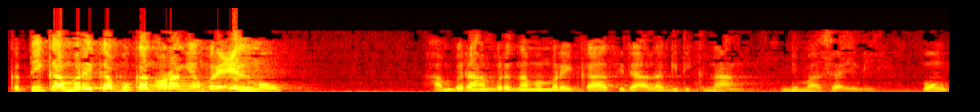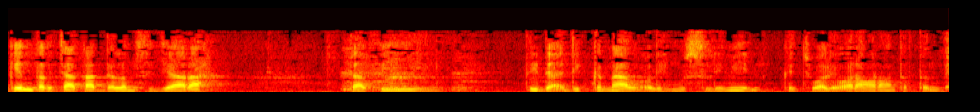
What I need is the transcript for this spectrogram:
Ketika mereka bukan orang yang berilmu, hampir-hampir nama mereka tidak lagi dikenang di masa ini. Mungkin tercatat dalam sejarah, tapi tidak dikenal oleh muslimin, kecuali orang-orang tertentu.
